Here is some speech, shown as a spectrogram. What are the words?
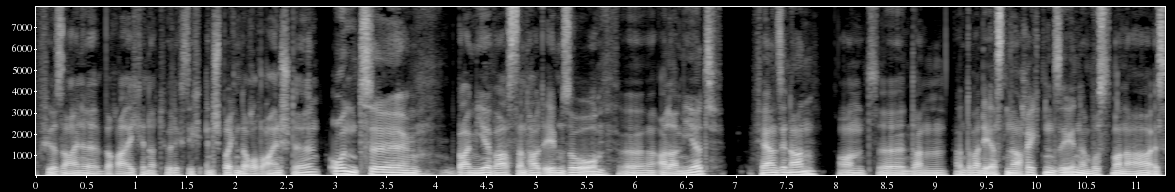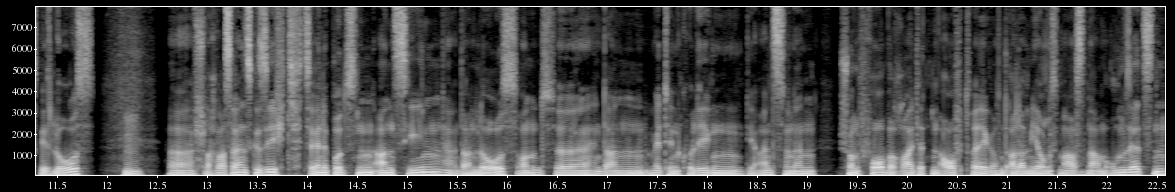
für seine Bereiche natürlich sich entsprechend darauf einstellen. Und äh, bei mir war es dann halt eben so, äh, alarmiert, Fernsehen an und äh, dann konnte man die ersten Nachrichten sehen, dann wusste man, aha, es geht los. Hm. Äh, Schlag Wasser ins Gesicht, Zähne putzen, anziehen, dann los und äh, dann mit den Kollegen die einzelnen schon vorbereiteten Aufträge und Alarmierungsmaßnahmen umsetzen.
